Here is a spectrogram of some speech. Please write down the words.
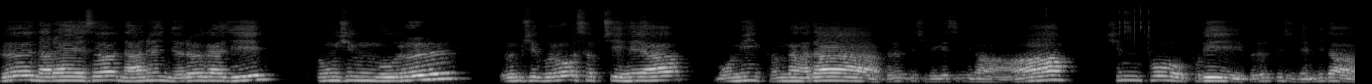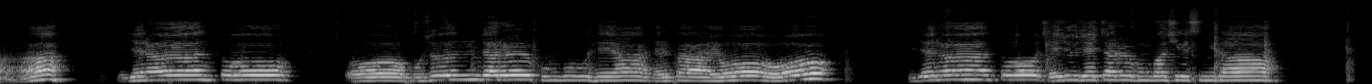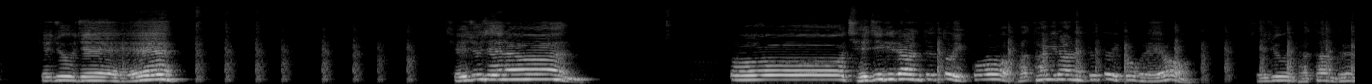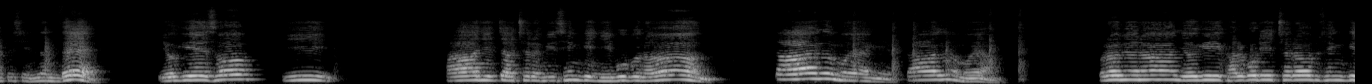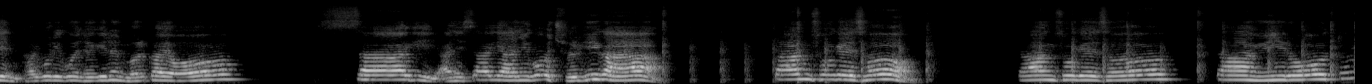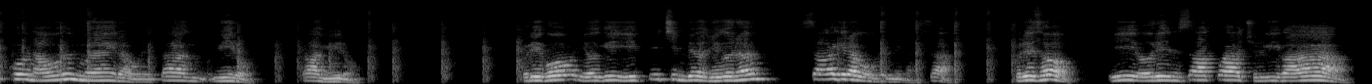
그 나라에서 나는 여러 가지 동식물을 음식으로 섭취해야 몸이 건강하다. 그런 뜻이 되겠습니다. 신토, 불이 그런 뜻이 됩니다. 이제는 또 어, 무슨 자를 공부해야 될까요? 이제는 또 제주제자를 공부하시겠습니다. 제주제. 제주제는 또 재질이라는 뜻도 있고 바탕이라는 뜻도 있고 그래요. 제주 바탕 그런 뜻이 있는데 여기에서 이 한일자처럼 이 생긴 이 부분은 땅의 모양이에요. 땅의 모양. 그러면은 여기 갈고리처럼 생긴 갈고리고 여기는 뭘까요? 싹이 아니 싹이 아니고 줄기가 땅 속에서 땅 속에서 땅 위로 뚫고 나오는 모양이라고 그래. 땅 위로. 땅 위로. 그리고 여기 이 삐친 별 이거는 싹이라고 부릅니다. 싹. 그래서 이 어린 싹과 줄기가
